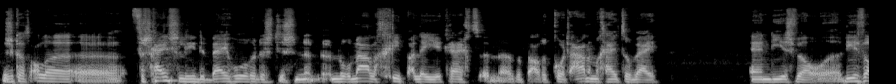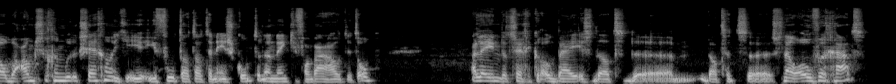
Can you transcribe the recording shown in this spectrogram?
Dus ik had alle verschijnselen die erbij horen. Dus het is een, een normale griep, alleen je krijgt een bepaalde kortademigheid erbij. En die is, wel, die is wel beangstigend, moet ik zeggen. Want je, je voelt dat dat ineens komt en dan denk je van waar houdt dit op? Alleen, dat zeg ik er ook bij, is dat, de, dat het uh, snel overgaat.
